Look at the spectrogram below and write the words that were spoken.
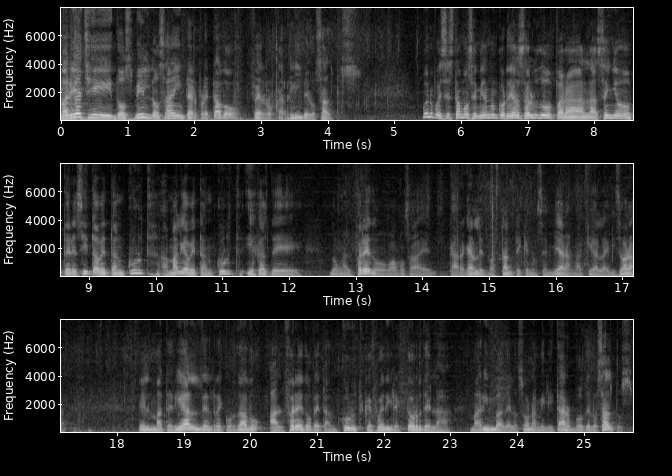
Mariachi 2000 nos ha interpretado Ferrocarril de los Altos. Bueno, pues estamos enviando un cordial saludo para la señora Teresita Betancourt, Amalia Betancourt, hijas de don Alfredo. Vamos a encargarles bastante que nos enviaran aquí a la emisora el material del recordado Alfredo Betancourt, que fue director de la marimba de la zona militar, Voz de los Altos.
